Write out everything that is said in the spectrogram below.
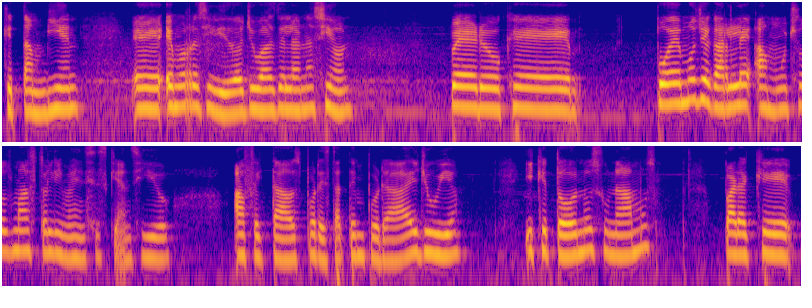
que también eh, hemos recibido ayudas de la Nación, pero que podemos llegarle a muchos más tolimenses que han sido afectados por esta temporada de lluvia y que todos nos unamos para que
